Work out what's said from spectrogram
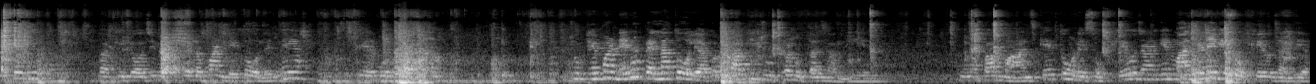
ਠੀਕ ਹੈ ਜੀ? ਬਾਕੀ ਲੋ ਜੀ, ਮੈਂ ਕਿਹਾ ਭਾਂਡੇ ਧੋ ਲੈਂਦੇ ਆ ਫਿਰ ਬੋਲਦੇ ਝੂਠੇ ਭਾਂਡੇ ਨਾ ਪਹਿਲਾਂ ਧੋ ਲਿਆ ਕਰੋ, ਤਾਂ ਕਿ ਜੂਠਣ ਉਤਰ ਜਾਂਦੀ ਹੈ। ਹੁਣ ਆਪਾਂ ਮਾਂਜ ਕੇ ਧੋਣੇ ਸੌਖੇ ਹੋ ਜਾਣਗੇ, ਮਾਂਜਣੇ ਵੀ ਸੌਖੇ ਹੋ ਜਾਂਦੇ ਆ।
